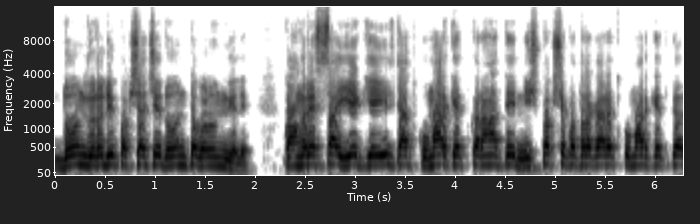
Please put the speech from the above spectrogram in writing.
दोन विरोधी पक्षाचे दोन तर गळून गेले. काँग्रेसचा एक येईल त्यात कुमार केतकरांना ते निष्पक्ष पत्रकार आहेत कुमार केतकर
